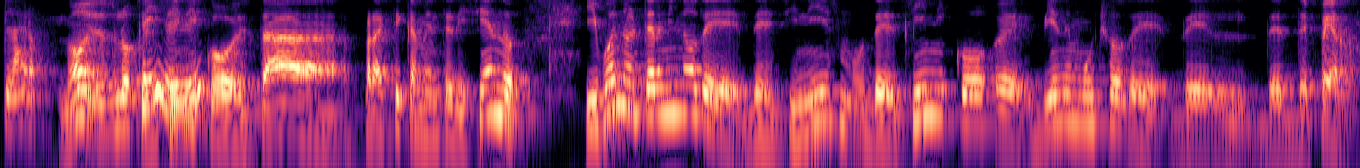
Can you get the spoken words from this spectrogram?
Claro. ¿No? Es lo que el cínico está prácticamente diciendo. Y bueno, el término de, cinismo, de cínico, eh, viene mucho de, perro.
